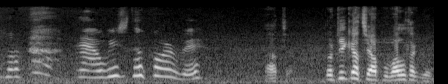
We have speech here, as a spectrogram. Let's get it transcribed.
হ্যাঁ উইশ তো করবে। আচ্ছা। তো ঠিক আছে আপু ভালো থাকবেন।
